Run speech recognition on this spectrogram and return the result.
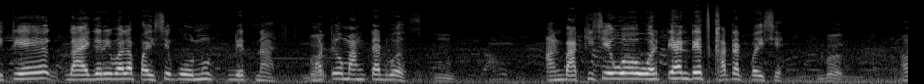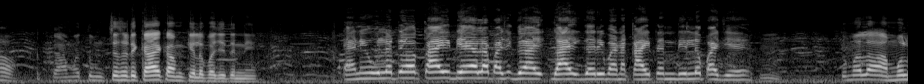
इथे गायगरीवाला पैसे कोणू देत नाही. मट मागतात बस. आणि बाकीचे व वरती आणि तेच खातात पैसे. बर. हो. का मग तुमच्यासाठी काय काम केलं पाहिजे त्यांनी? त्याने उलट काय द्यायला पाहिजे गाय गाय गरिबांना काय तर दिलं पाहिजे. हम्म. तुम्हाला अमोल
